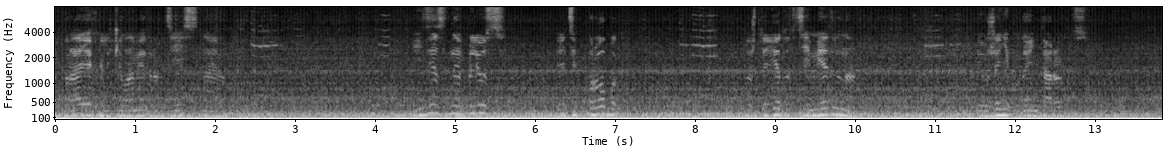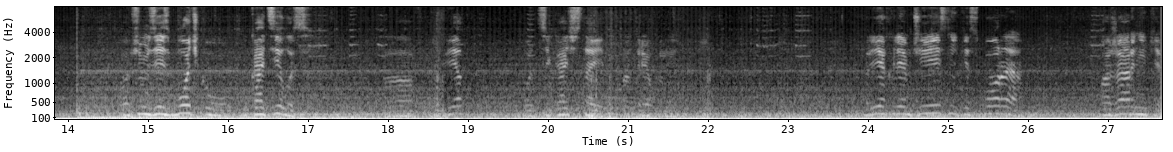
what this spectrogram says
Мы проехали Здесь бочка укатилась э, в кувет. Вот тягач стоит потрепанный. Приехали МЧСники, скорая, пожарники.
